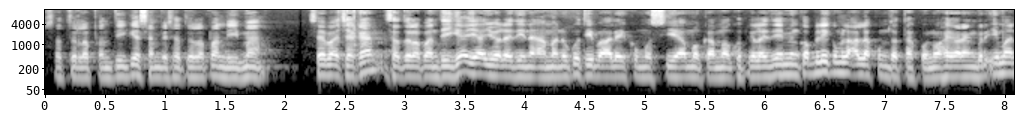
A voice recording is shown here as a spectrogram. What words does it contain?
183 sampai 185 saya bacakan 183 ya ayyuhalladzina amanu kutiba alaikumusyamu kama kutiba ladzina min qablikum la'allakum tattaqun. Wahai orang yang beriman,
